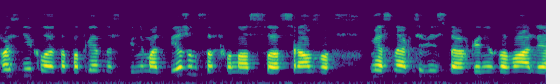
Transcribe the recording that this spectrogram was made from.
возникла эта потребность принимать беженцев, у нас э, сразу местные активисты организовали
